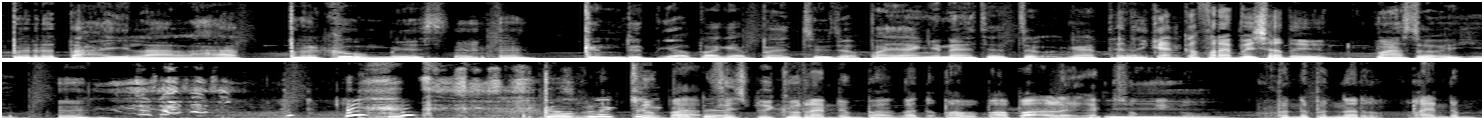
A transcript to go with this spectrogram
Bertahi lalat Berkumis Gendut gak pakai baju cuk Bayangin aja cuk Gak ada Jadi kan cover episode ya. Masuk iki Goblok cuk Coba kadang. Facebook ku random banget. Bapak-bapak lek ngejok Iya. iku. Bener-bener random.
